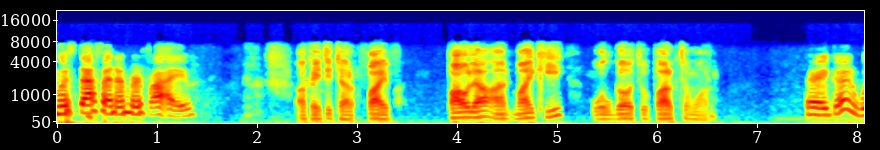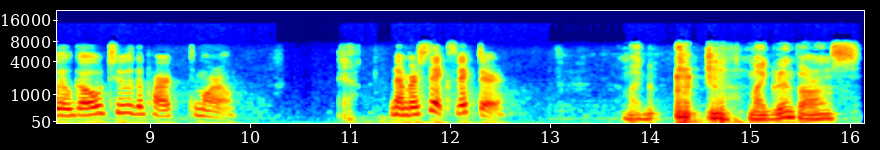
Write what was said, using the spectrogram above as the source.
Mustafa, number five. Okay, teacher. Five. Paula and Mikey will go to park tomorrow. Very good. We'll go to the park tomorrow. Yeah. Number six, Victor. My my grandparents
